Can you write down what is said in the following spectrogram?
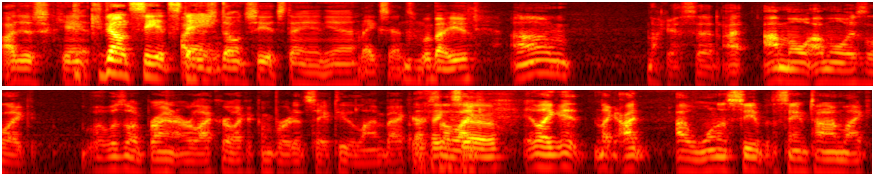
I just can't. You don't see it staying. I just don't see it staying. Yeah. Makes Mm-hmm. sense. What about you? Um, like I said, I I'm al- I'm always like, what was like Brian Urlacher like a converted safety to linebacker? I think like so. it- like it like I I want to see it, but at the same time like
